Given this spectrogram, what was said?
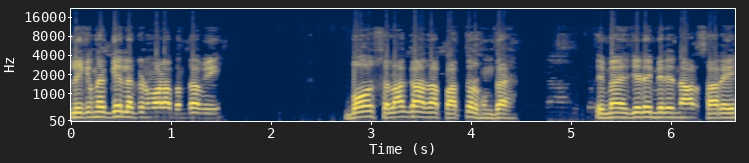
ਲੇਕਿਨ ਅੱਗੇ ਲੱਗਣ ਵਾਲਾ ਬੰਦਾ ਵੀ ਬਹੁਤ ਸ਼ਲਾਘਾ ਦਾ ਪਾਤਰ ਹੁੰਦਾ ਹੈ। ਤੇ ਮੈਂ ਜਿਹੜੇ ਮੇਰੇ ਨਾਲ ਸਾਰੇ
